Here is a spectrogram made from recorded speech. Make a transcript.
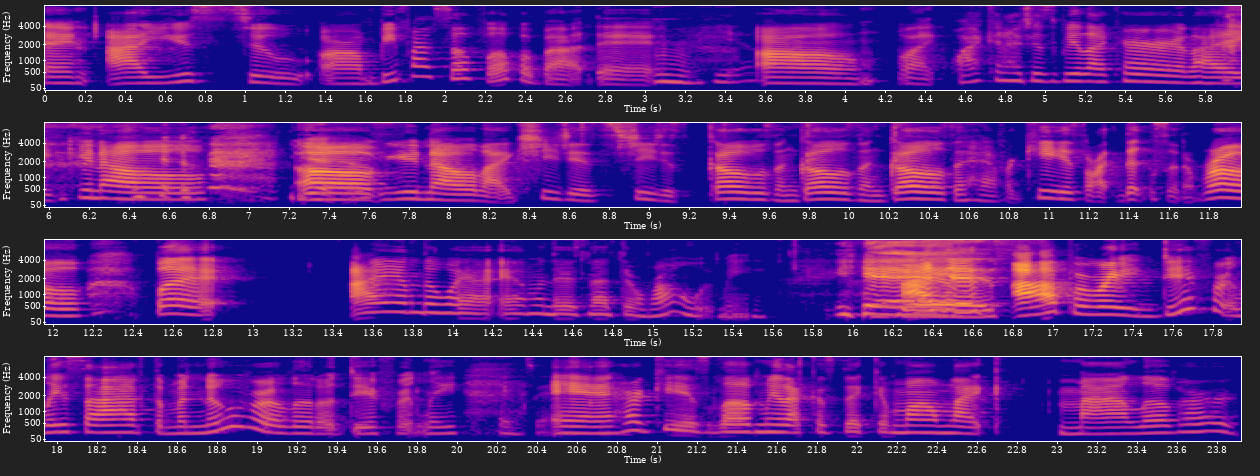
and I used to um, beat myself up about that. Yeah. Um, like, why can't I just be like her? Like, you know, Yes. um, you know, like she just she just goes and goes and goes and have her kids like ducks in a row. But I am the way I am, and there's nothing wrong with me. Yeah. I just operate differently, so I have to maneuver a little differently. Exactly. And her kids love me like a second mom, like mine love her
